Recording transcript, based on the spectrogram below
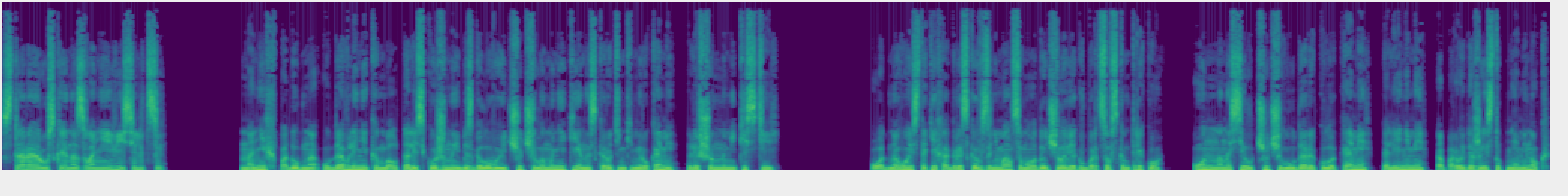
Старое русское название виселицы. На них, подобно удавленникам, болтались кожаные безголовые чучело-манекены с коротенькими руками, лишенными кистей. У одного из таких огрызков занимался молодой человек в борцовском трико. Он наносил чучелу удары кулаками, коленями, а порой даже и ступнями ног.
